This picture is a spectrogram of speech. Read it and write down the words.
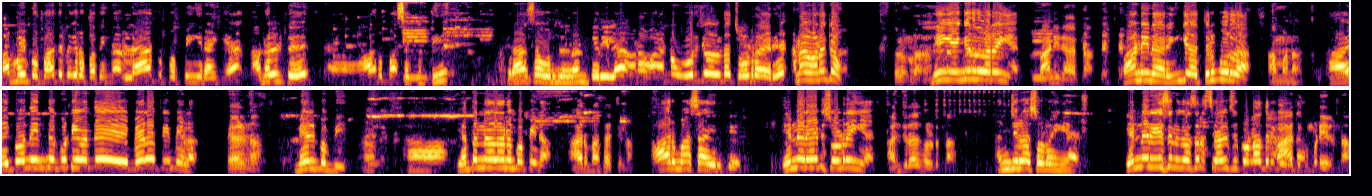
நம்ம இப்ப பாத்துட்டு இருக்கிற பாத்தீங்கன்னா லேப் பப்பிங்கிறாங்க. அடல்ட் ஆறு மாச குட்டி. கிராஸா ஒரிஜினல்னு தெரியல. ஆனா அண்ணன் ஒரிஜினல் தான் சொல்றாரு. அண்ணா வணக்கம். நீங்க எங்க இருந்து வர்றீங்க பாண்டி நகர்ண்ணா பாண்டினார் இங்க திருப்பூர் தான். ஆமாண்ணா. இப்ப வந்து இந்த குட்டி வந்து மேலா ஃபீமேலா ஏழுண்ணா மேல் பப்பி எத்தனை நாளான பப்பினா ஆறு மாசம் ஆச்சுண்ணா. ஆறு மாசம் ஆயிருக்கு. என்ன ரேட் சொல்றீங்க? அஞ்சு ரூபா சொல்றேண்ணா. அஞ்சு ரூபா சொல்றீங்க. என்ன ரீசனுக்கோசரம் சேல்ஸ் கொண்டாந்துருக்கீங்க? பாத்துக்க முடியலண்ணா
